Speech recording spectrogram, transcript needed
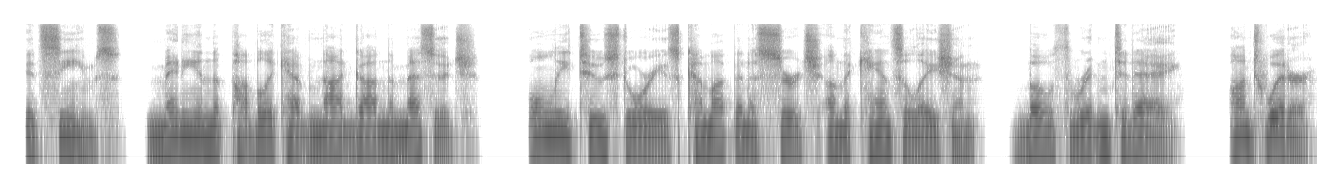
it seems, many in the public have not gotten the message. Only two stories come up in a search on the cancellation, both written today. On Twitter,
